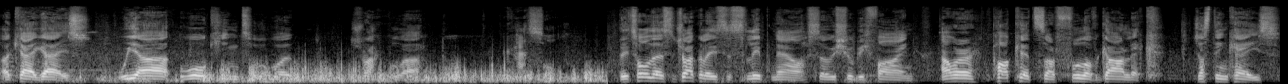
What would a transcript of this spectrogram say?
Okay, guys, we are walking toward Dracula Castle. They told us Dracula is asleep now, so we should be fine. Our pockets are full of garlic, just in case.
